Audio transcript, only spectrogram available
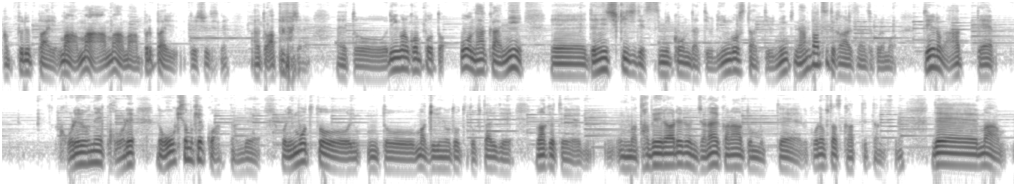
アップルパイまあまあまあまあアップルパイと一緒ですね。あとアップルパイじゃない、えー、とリンゴのコンポートを中に、えー、デニッシュ生地で包み込んだっていうリンゴスターっていう人気ナンバー2って書かれてたんですよこれも。っていうのがあってこれをねこれ大きさも結構あったんでこれ妹と,、うんとまあ、義理の弟と2人で分けて、まあ、食べられるんじゃないかなと思ってこれを2つ買ってったんですね。でまあ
